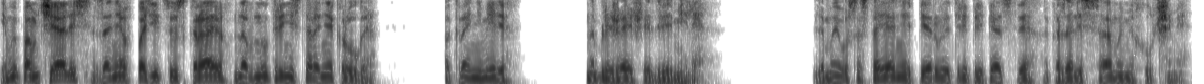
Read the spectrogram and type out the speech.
И мы помчались, заняв позицию с краю на внутренней стороне круга. По крайней мере, на ближайшие две мили. Для моего состояния первые три препятствия оказались самыми худшими.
